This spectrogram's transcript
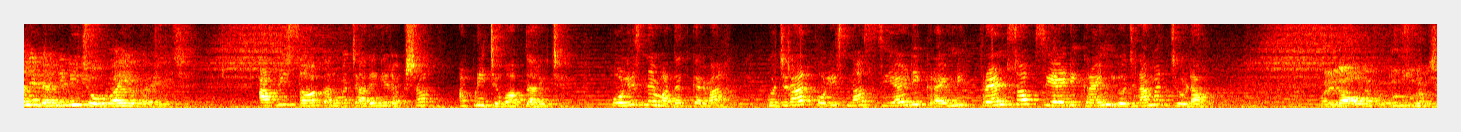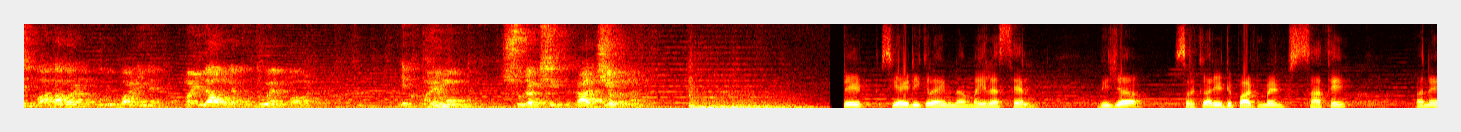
અને દંડની જોગવાઈઓ કરેલી છે. આપણી સહકર્મચારીની રક્ષા આપણી જવાબદારી છે. પોલીસને મદદ કરવા ગુજરાત પોલીસના સીઆઈડી ક્રાઇમની ફ્રેન્ડ્સ ઓફ સીઆઈડી ક્રાઇમ યોજનામાં જોડાઓ મહિલાઓને વધુ સુરક્ષિત વાતાવરણ પૂરું પાડીને મહિલાઓને વધુ એમ્પાવર એક ભયમુક્ત સુરક્ષિત રાજ્ય બનાવે. સ્ટેટ સીઆઈડી ક્રાઇમના મહિલા સેલ બીજા સરકારી ડિપાર્ટમેન્ટ સાથે અને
